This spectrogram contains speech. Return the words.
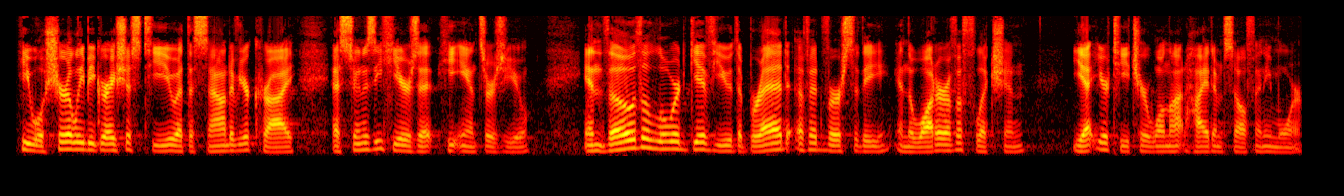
He will surely be gracious to you at the sound of your cry. As soon as he hears it, he answers you. And though the Lord give you the bread of adversity and the water of affliction, yet your teacher will not hide himself any more,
